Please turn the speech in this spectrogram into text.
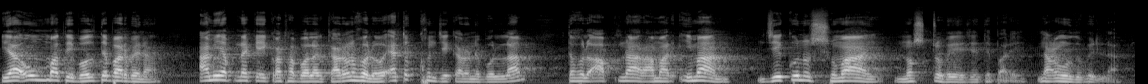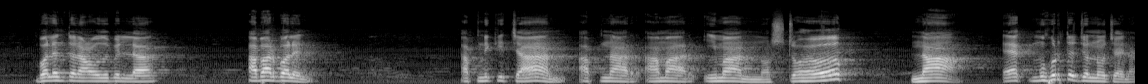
ইয়া উম্মাতি, বলতে পারবে না। আমি আপনাকে এই কথা বলার কারণ হলো, এতক্ষণ যে কারণে বললাম তা হলো আপনার, আমার ইমান যে কোনো সময় নষ্ট হয়ে যেতে পারে। নাউদুবিল্লাহ বলেন তো নাউদুবিল্লাহ আবার বলেন আপনি কি চান আপনার, আমার ইমান নষ্ট হোক? না, এক মুহূর্তের জন্য চাই না।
